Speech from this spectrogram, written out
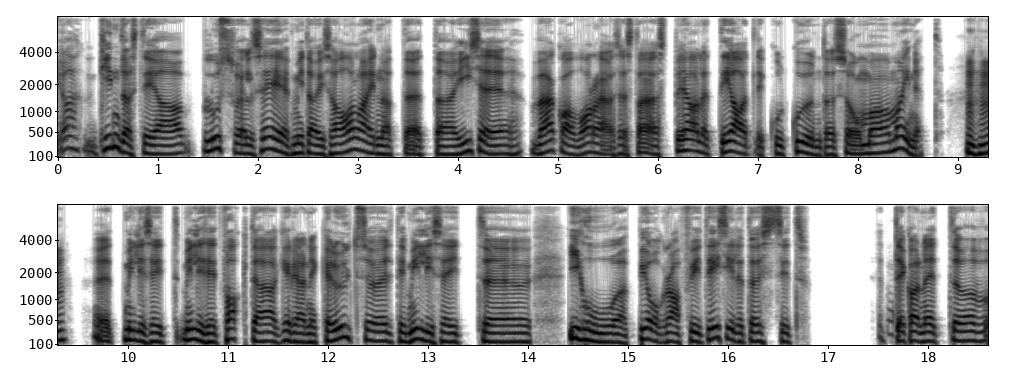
jah, kindlasti ja pluss veel see, mida ei saa alahinnata, et ta ise väga varajasest ajast peale teadlikult kujundas oma mainet mm. -hmm. et milliseid, milliseid fakte ajakirjanikele üldse öeldi, milliseid äh, ihubiograafid esile tõstsid, et ega need äh,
